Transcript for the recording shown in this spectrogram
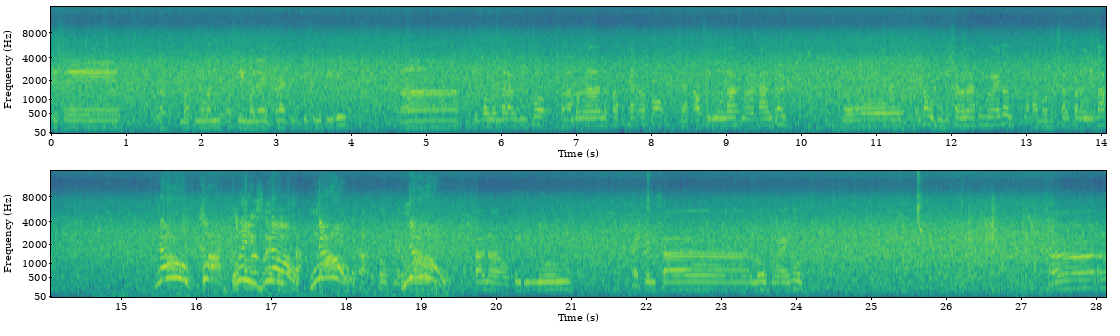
least eh, matulungan niyo po si Malayag Tribe TV. Ah, comment na lang din po sa mga nagpapashoutout po. Shoutout sa inyong lahat mga hunters. So, ito, bubuksan na natin mga idol. Baka mabuksan pa ng iba. No! God, Ito, please, mga no! basa- No! Basa ito, pero No! sana okay din yung item sa loob mga idol. Ah, ano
